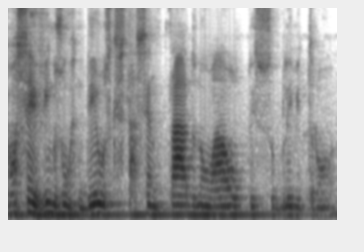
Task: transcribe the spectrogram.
Nós servimos um Deus que está sentado num alto e sublime trono.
